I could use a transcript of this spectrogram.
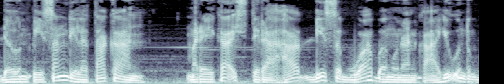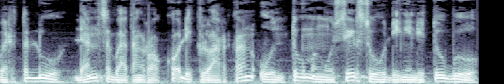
Daun pisang diletakkan. Mereka istirahat di sebuah bangunan kayu untuk berteduh dan sebatang rokok dikeluarkan untuk mengusir suhu dingin di tubuh.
